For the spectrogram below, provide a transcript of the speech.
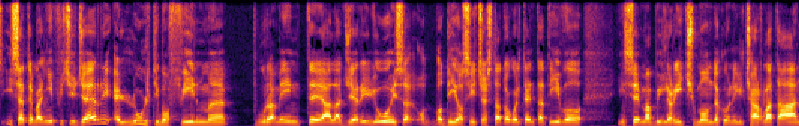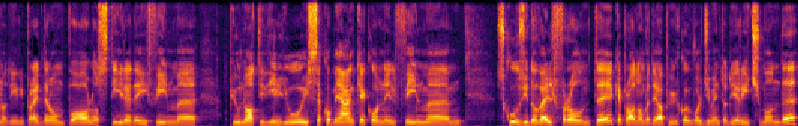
I Sette Magnifici Jerry è l'ultimo film puramente alla Jerry Lewis. Oddio, sì, c'è stato quel tentativo insieme a Bill Richmond con il ciarlatano di riprendere un po' lo stile dei film più noti di Lewis, come anche con il film ehm, Scusi dov'è il fronte, che però non vedeva più il coinvolgimento di Richmond.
